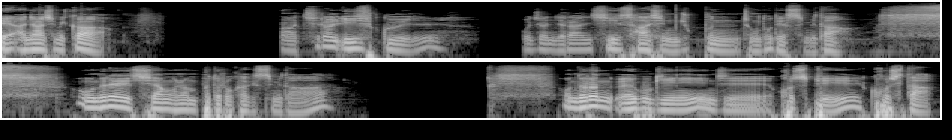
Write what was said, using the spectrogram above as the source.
예, 안녕하십니까. 어, 7월 29일 오전 11시 46분 정도 됐습니다. 오늘의 시황을 한번 보도록 하겠습니다. 오늘은 외국인이 이제 코스피, 코스닥,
